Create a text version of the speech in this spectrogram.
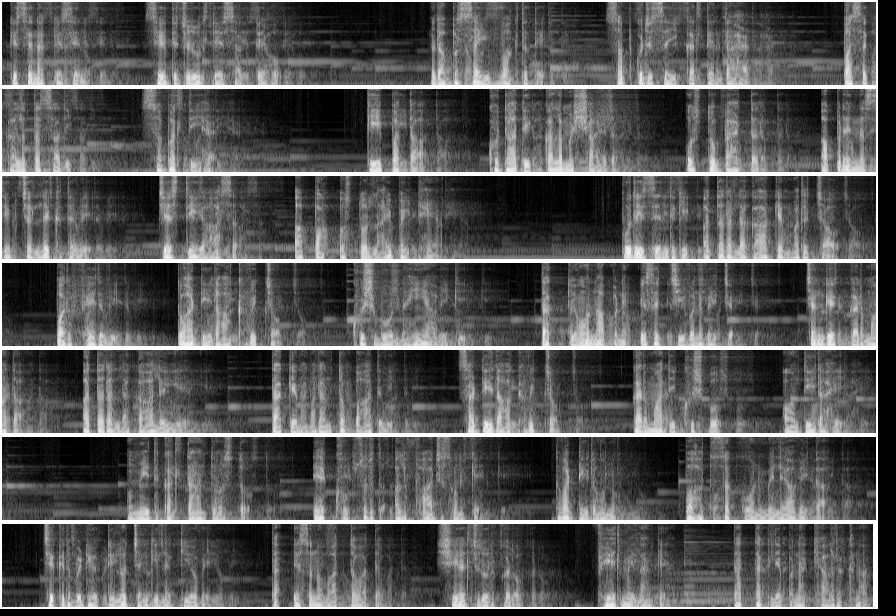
ਕਿਸੇ ਨਾ ਕਿਸੇ ਨੂੰ ਸੇਧ ਜ਼ਰੂਰ ਦੇ ਸਕਦੇ ਹੋ। ਰੱਬ ਸਹੀ ਵਕਤ ਤੇ ਸਭ ਕੁਝ ਸਹੀ ਕਰ ਦਿੰਦਾ ਹੈ। ਬਸ ਗੱਲ ਤਾਂ ਸਾਡੀ ਸਬਰ ਦੀ ਹੈ। ਕੀ ਪਤਾ ਖੁਦਾ ਦੀ ਕਲਮ ਸ਼ਾਇਦ ਉਸ ਤੋਂ ਬਿਹਤਰ ਆਪਣੇ ਨਸੀਬ 'ਚ ਲਿਖ ਦੇਵੇ, ਜਿਸ ਦੀ ਆਸ ਆਪਾਂ ਉਸ ਤੋਂ ਲਾਈ ਬੈਠੇ ਹਾਂ। ਪੂਰੀ ਜ਼ਿੰਦਗੀ ਅਤਰ ਲਗਾ ਕੇ ਮਰ ਜਾਓ, ਪਰ ਫਿਰ ਵੀ ਤੁਹਾਡੀ ਰਾਖ ਵਿੱਚੋਂ ਖੁਸ਼ਬੂ ਨਹੀਂ ਆਵੇਗੀ। ਤਾਂ ਕਿਉਂ ਨਾ ਆਪਣੇ ਇਸ ਜੀਵਨ ਵਿੱਚ ਚੰਗੇ ਕਰਮਾਂ ਦਾ ਅਤਰ ਲਗਾ ਲਈਏ, ਤਾਂ ਕਿ ਮਰਨ ਤੋਂ ਬਾਅਦ ਵੀ ਸਾਡੀ ਰਾਖ ਵਿੱਚੋਂ ਕਰਮਾਂ ਦੀ ਖੁਸ਼ਬੂ ਆਉਂਦੀ ਰਹੇ। ਉਮੀਦ ਕਰਦਾ ਹਾਂ ਦੋਸਤੋ, ਇਹ ਖੂਬਸੂਰਤ ਅਲਫਾਜ਼ ਸੁਣ ਕੇ ਤੁਹਾਡੀ ਰੋਹ ਨੂੰ ਬਹੁਤ ਸਕੂਨ ਮਿਲਿਆ ਹੋਵੇਗਾ। ਜੇਕਰ ਵੀਡੀਓ ਦਿਲੋਂ ਚੰਗੀ ਲੱਗੀ ਹੋਵੇ, ਤਾਂ ਇਸ ਨੂੰ ਵੱਧ ਤੋਂ ਵੱਧ ਸ਼ੇਅਰ ਜ਼ਰੂਰ ਕਰੋ। ਫਿਰ ਮਿਲਾਂਗੇ। ਤਦ ਤੱਕ ਲਈ ਆਪਣਾ ਖਿਆਲ ਰੱਖਣਾ।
